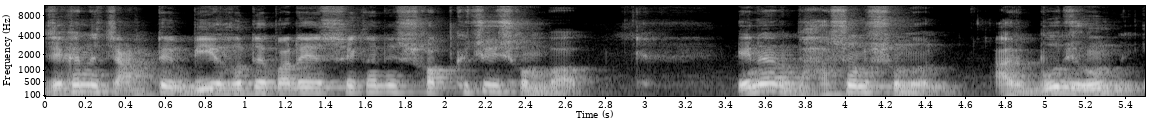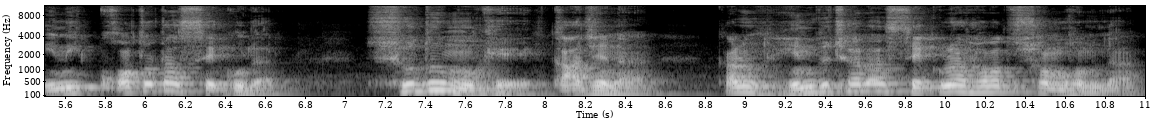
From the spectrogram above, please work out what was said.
যেখানে চারটে বিয়ে হতে পারে, সেখানে সব কিছুই সম্ভব। এনার ভাষণ শুনুন আর বুঝুন ইনি কতটা সেকুলার শুধু মুখে, কাজে না, কারণ হিন্দু ছাড়া সেকুলার হওয়া তো সম্ভব না।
